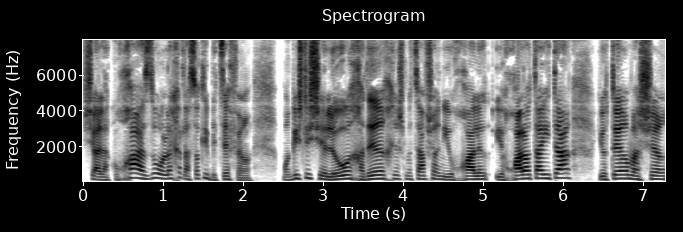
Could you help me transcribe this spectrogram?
שהלקוחה הזו הולכת לעשות לי בית ספר. מרגיש לי שלאורך הדרך יש מצב שאני אוכל, אוכל אותה איתה יותר מאשר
